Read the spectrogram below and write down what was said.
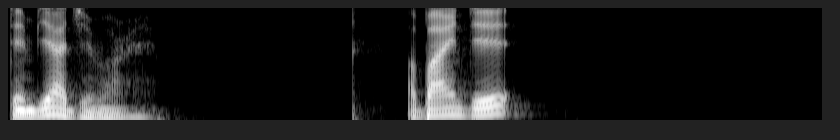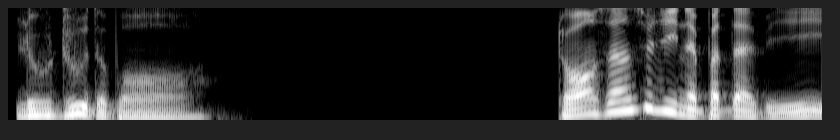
တင်ပြခြင်းပါတယ်။အပိုင်း1လူထုသဘောဒေါအောင်ဆန်းစုကြည်နဲ့ပတ်သက်ပြီး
